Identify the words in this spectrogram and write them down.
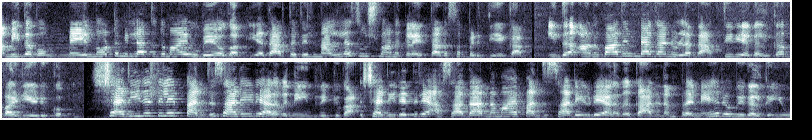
അമിതവും മേൽനോട്ടമില്ലാത്തതുമായ ഉപയോഗം യഥാർത്ഥത്തിൽ നല്ല സൂക്ഷ്മാണുക്കളെ തടസ്സപ്പെടുത്തിയേക്കാം. ഇത് അണുബാധയുണ്ടാകാനുള്ള ബാക്ടീരിയകൾക്ക് വഴിയൊരുക്കും. ശരീരത്തിലെ പഞ്ചസാരയുടെ അളവ് നിയന്ത്രിക്കുക. ശരീരത്തിലെ അസാധാരണമായ പഞ്ചസാരയുടെ അളവ് കാരണം പ്രമേഹ രോഗികൾക്ക് യു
